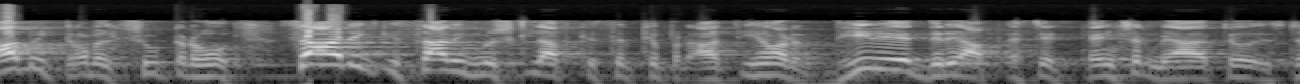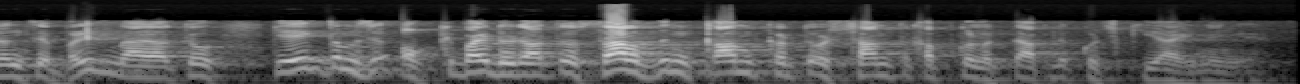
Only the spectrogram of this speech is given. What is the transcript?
आप ही ट्रबल शूटर हो, सारी की सारी मुश्किलें आपके सिर के ऊपर आती हैं और धीरे धीरे आप ऐसे टेंशन में आते हो, इस ढंग से बरीज में आ जाते हो कि एकदम से ऑक्यूपाइड हो जाते हो, सारा दिन काम करते हो, शाम तक आपको लगता है आपने कुछ किया ही नहीं है।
